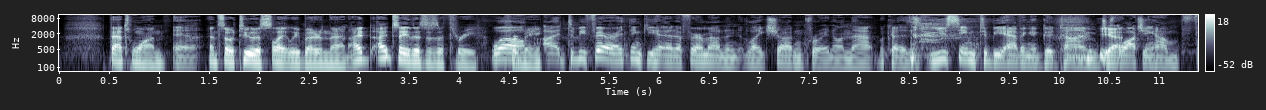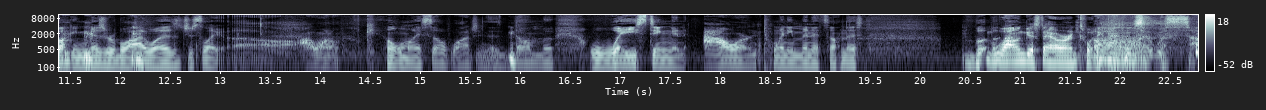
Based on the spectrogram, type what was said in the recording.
That's one. Yeah. And so two is slightly better than that. I'd I'd say this is a three Well, for me. I, to be fair, I think you had a fair amount of like Schadenfreude on that because you seem to be having a good time just Yeah. watching how fucking miserable I was. Just like, oh, I want to kill myself watching this dumb movie, wasting an hour and twenty minutes on this. But uh, Longest hour and twenty oh, minutes. it was so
